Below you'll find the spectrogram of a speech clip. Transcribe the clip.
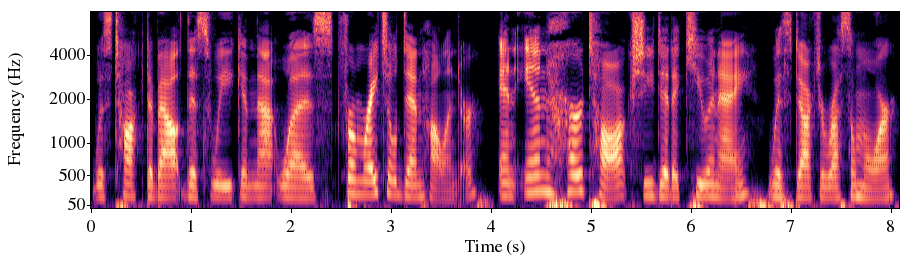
was talked about this week and that was from Rachael Denhollander. And in her talk, she did a Q&A with Dr. Russell Moore.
